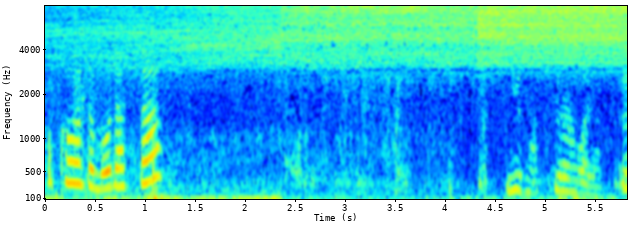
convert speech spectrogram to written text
코코도 못 왔어? 이게 잡풀이라는 거 아니야? 응.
